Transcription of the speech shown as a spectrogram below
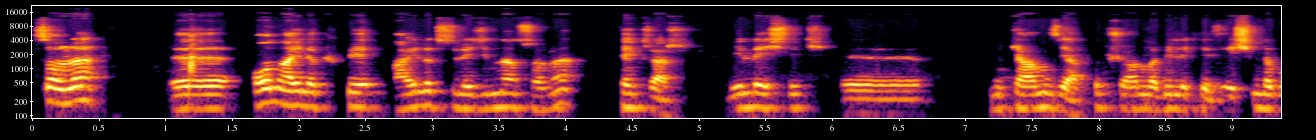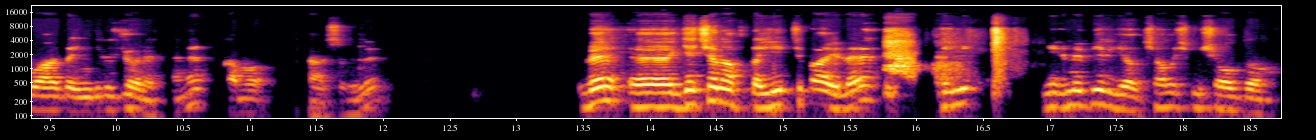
Sonra e, 10 aylık bir aylık sürecinden sonra tekrar birleştik. E, nikahımızı yaptık. Şu anda birlikteyiz. Eşim de bu arada İngilizce öğretmeni, kamu personeli. Ve e, geçen hafta itibariyle 20 21 yıl çalışmış olduğum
